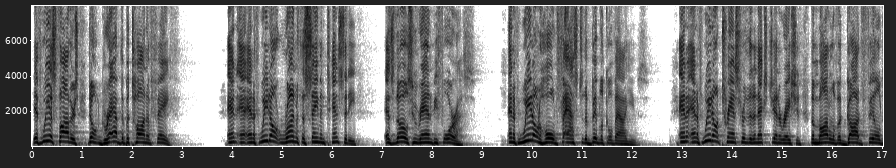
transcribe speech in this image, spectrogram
if we as fathers don't grab the baton of faith, and, and, if we don't run with the same intensity as those who ran before us, and if we don't hold fast to the biblical values, and, and if we don't transfer to the next generation the model of a God filled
